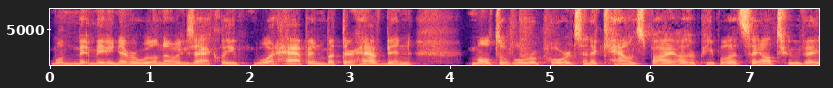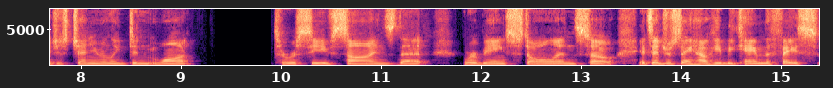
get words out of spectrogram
Well, maybe never will know exactly what happened, but there have been multiple reports and accounts by other people that say Altuve just genuinely didn't want to receive signs that were being stolen. So it's interesting how he became the face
